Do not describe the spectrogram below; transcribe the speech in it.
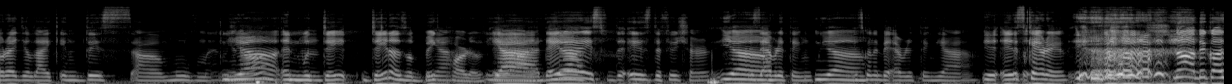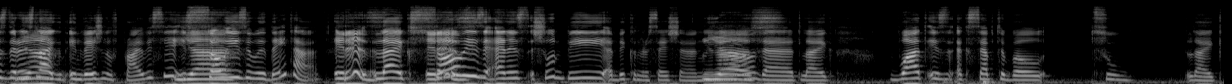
already like in this uh, movement you yeah, know? and with data, data is a big yeah. part of yeah AI. data yeah. is the, is the future Yeah. is everything Yeah. it's gonna be everything yeah It- it's it- scary no because there is Yeah. like invasion of privacy it's Yeah. so easy with data It is like It so is. easy and it should be a big conversation you know Yes. that like what is acceptable to like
